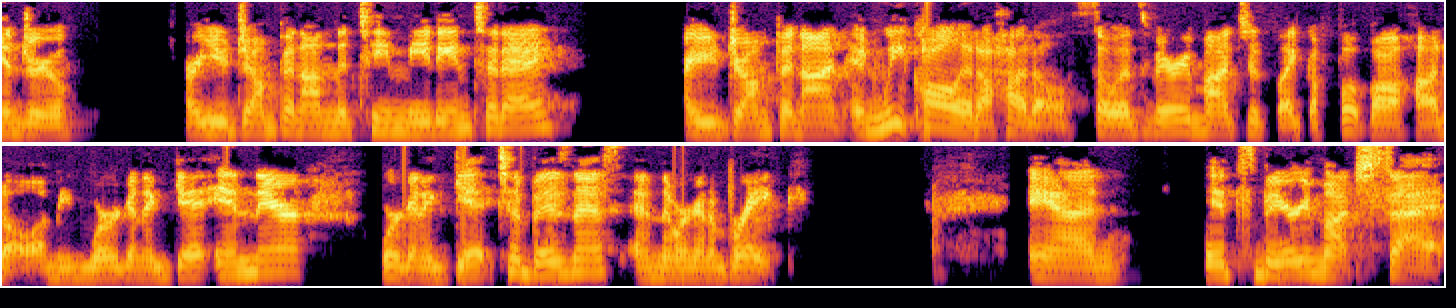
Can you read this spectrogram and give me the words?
"Andrew, are you jumping on the team meeting today?" Are you jumping on? And we call it a huddle. So it's very much, it's like a football huddle. I mean, we're going to get in there, we're going to get to business, and then we're going to break. And it's very much set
